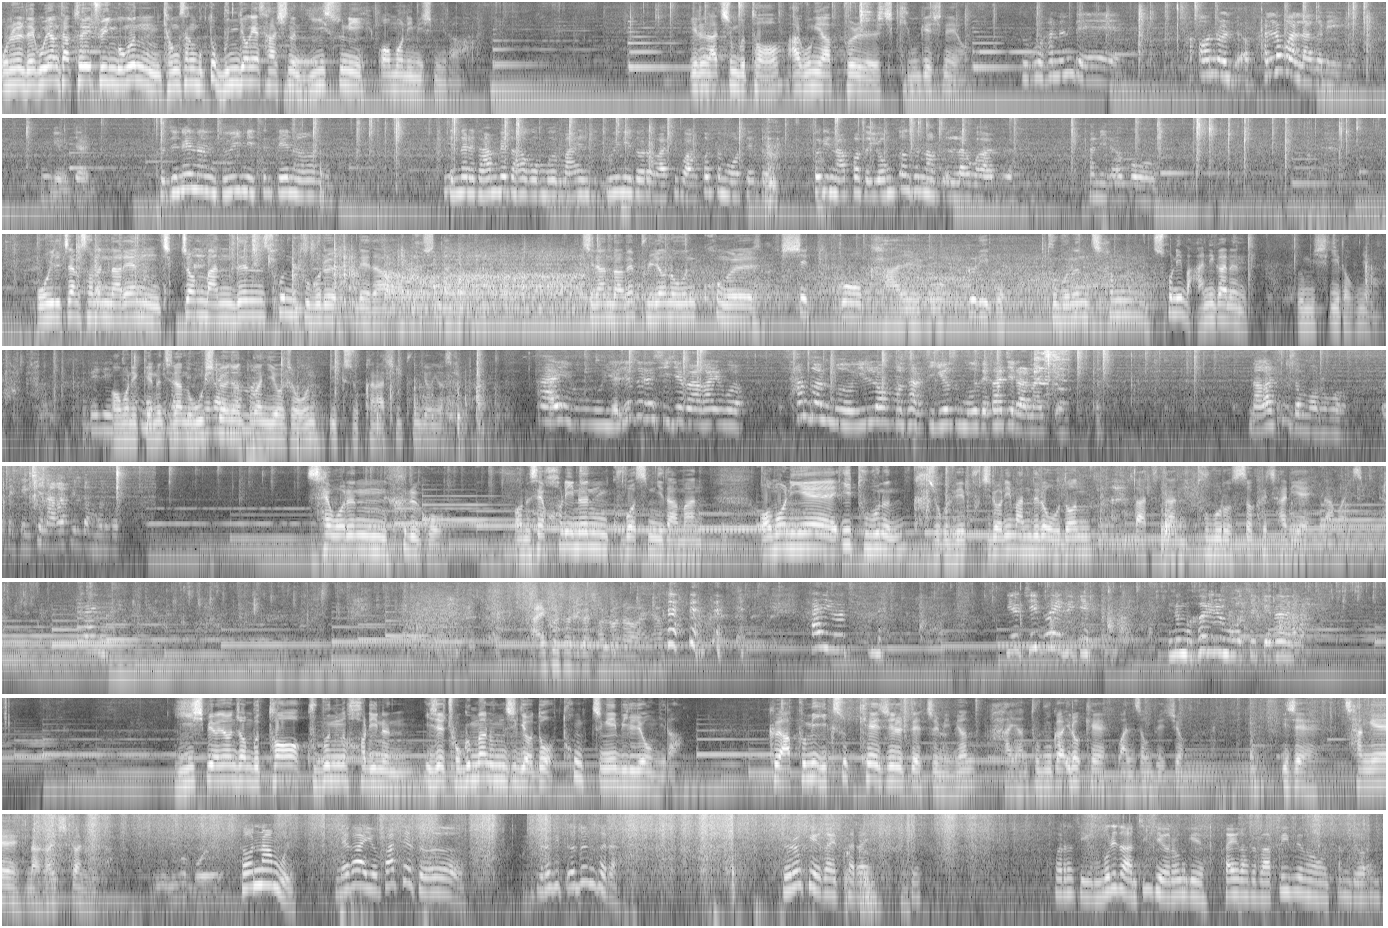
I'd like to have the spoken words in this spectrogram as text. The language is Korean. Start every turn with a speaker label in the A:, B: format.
A: 오늘 내 고향 닥터의 주인공은 경상북도 문경에 사시는 이순희 어머님이십니다. 이른 아침부터 아궁이 앞을 지키고 계시네요.
B: 두부 하는데 오늘 팔러 갈라 그래. 그전에는 주인이 있을 때는 옛날에 담배도 하고 뭐 많이 했는데 주인이 돌아가시고 아무것도 못해도 허리 나빠도 용돈 선남 쓰려고 하- 하니라고
A: 오일장 서는 날엔 직접 만든 손두부를 내다 하신다고 합니다. 지난밤에 불려놓은 콩을 씻고 갈고 끓이고 두부는 참 손이 많이 가는 음식이더군요. 어머니께는 지난
B: 저녁에
A: 50여 년 동안 이어져 온 익숙한 아침 풍경이었습니다.
B: 아이고 18에 시집 와가지고 산건 뭐 일로 뭐 살았지 이어서 뭐 어디 가질 않았지 나갈 줄도 모르고 어디 객지 나갈 줄도 모르고
A: 세월은 흐르고 어느새 허리는 굽었습니다만 어머니의 이 두부는 가족을 위해 부지런히 만들어 오던 따뜻한 두부로서 그 자리에 남아 있습니다.
C: 아이고 소리가 절로 나와요.
B: 아이고 참네 이거 짚어야 되지 너무 허리를 못 들게는
A: 20여 년 전부터 굽은 허리는 이제 조금만 움직여도 통증이 밀려옵니다. 그 아픔이 익숙해질 때쯤이면 하얀 두부가 이렇게 완성되죠. 이제 장에 나갈 시간입니다.
B: 전나물 내가 이 밭에서 이렇게 뜯은 거라 이렇게 해가 있더라 그래서 물에도 안 찌지 이런 게 가에 가서 밥 비벼 먹으면 참 좋아요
